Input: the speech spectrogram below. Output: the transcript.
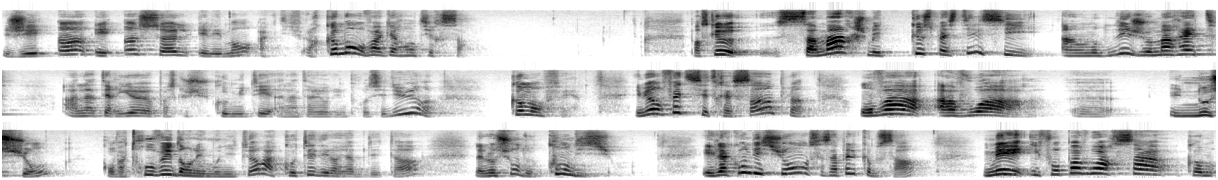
j'ai un et un seul élément actif. Alors comment on va garantir ça? Parce que ça marche, mais que se passe-t-il si à un moment donné je m'arrête à l'intérieur parce que je suis commuté à l'intérieur d'une procédure, comment faire? Eh bien en fait c'est très simple, on va avoir euh, une notion qu'on va trouver dans les moniteurs à côté des variables d'état, la notion de condition. Et la condition ça s'appelle comme ça, mais il ne faut pas voir ça comme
